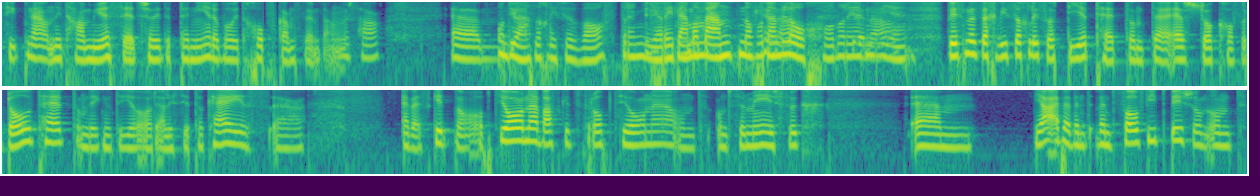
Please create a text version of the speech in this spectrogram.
Zeit nehmen und nicht haben müssen, jetzt schon wieder trainieren, wo ich den Kopf ganz anders habe. Ähm, und ja auch so ein bisschen für was trainieren, in dem genau, Moment noch von genau, diesem Loch, oder irgendwie. Genau. Bis man sich wie so ein bisschen sortiert hat und den ersten Schock auch verdaut hat und irgendwie auch realisiert, okay, es, äh, eben, es gibt noch Optionen, was gibt es für Optionen und, und für mich ist es wirklich, ähm, ja, eben, wenn, wenn du voll fit bist und, und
